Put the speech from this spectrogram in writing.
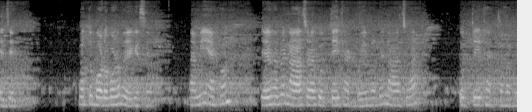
এই যে, কত বড় বড় হয়ে গেছে। আমি এখন এইভাবে নাড়াচাড়া করতেই থাকব, এইভাবে নাড়াচাড়া করতেই থাকতে হবে।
